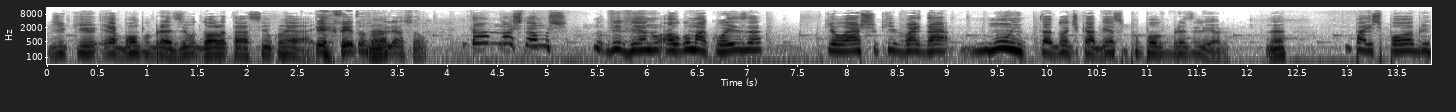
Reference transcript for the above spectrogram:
de que é bom para o Brasil o dólar estar tá a cinco reais. Perfeita a né? avaliação. Então nós estamos vivendo alguma coisa que eu acho que vai dar muita dor de cabeça para o povo brasileiro, né? um país pobre,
